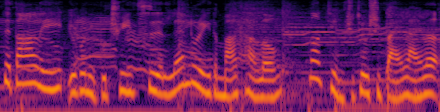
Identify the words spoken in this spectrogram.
在巴黎，如果你不吃一次 Landry 的马卡龙，那简直就是白来了。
